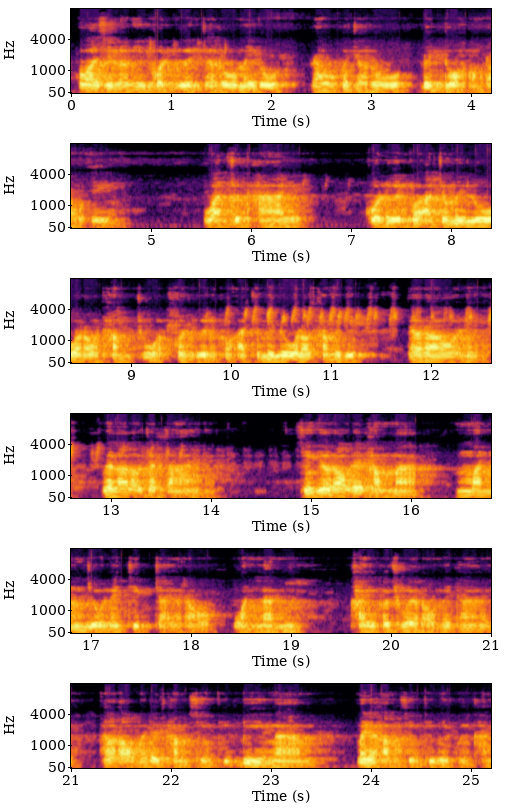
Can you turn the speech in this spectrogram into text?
เพราะว่าสิ่งเหล่านี้คนอื่นจะรู้ไม่รู้ เราก็จะรู้ด้วยตัวของเราเอง วันสุดท้าย คนอื่นเขาอาจจะไม่รู้ว่าเราทำชั่ว คนอื่นเขาอาจจะไม่รู้ว่าเราทำไม่ดี แต่เราเนี่ยเวลาเราจะตาย สิ่งที่เราได้ทำมา มันอยู่ในจิตใจเรา วันนั้น ใครก็ช่วยเราไม่ได้ ถ้าเราไม่ได้ทำสิ่งที่ดีงาม ไม่ได้ทำสิ่งที่มีคุณค่า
